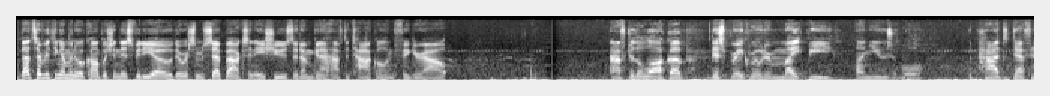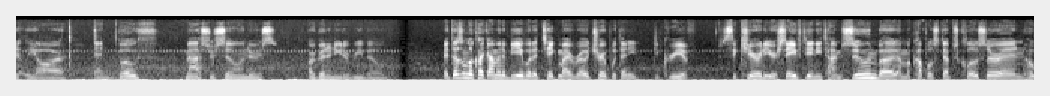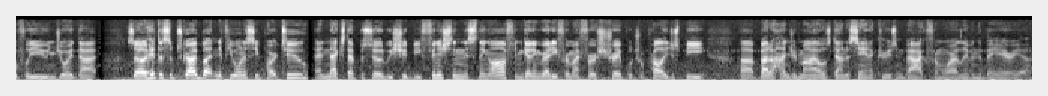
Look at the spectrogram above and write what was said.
That's everything I'm going to accomplish in this video. There were some setbacks and issues that I'm going to have to tackle and figure out. After the lockup, this brake rotor might be unusable. The pads definitely are, and both master cylinders are going to need a rebuild. It doesn't look like I'm going to be able to take my road trip with any degree of security or safety anytime soon, but I'm a couple steps closer and hopefully you enjoyed that. So hit the subscribe button if you want to see part two. And next episode, we should be finishing this thing off and getting ready for my first trip, which will probably just be uh, about 100 miles down to Santa Cruz and back from where I live in the Bay Area.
